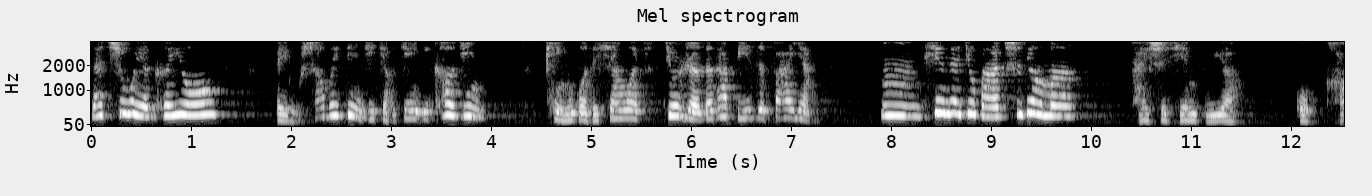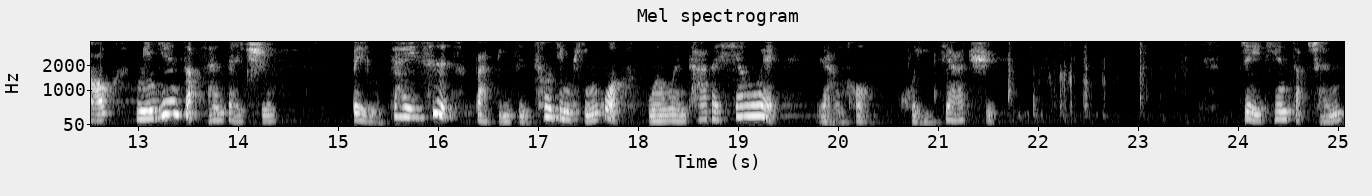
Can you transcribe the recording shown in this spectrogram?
来吃我也可以哦。”贝鲁稍微踮起脚尖一靠近，苹果的香味就惹得他鼻子发痒。嗯，现在就把它吃掉吗？还是先不要？哦，好，明天早餐再吃。贝鲁再一次把鼻子凑近苹果，闻闻它的香味，然后回家去。这一天早晨，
